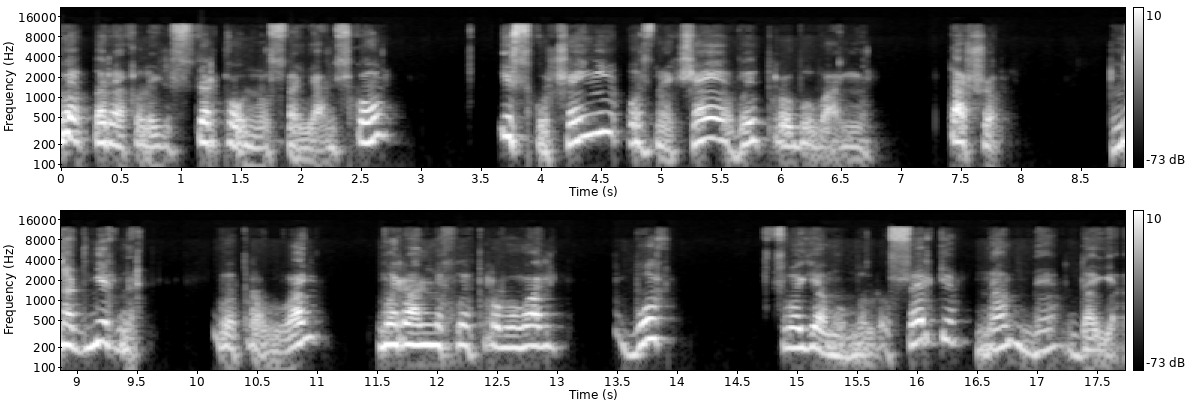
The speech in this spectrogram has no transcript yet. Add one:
В перекладі з церковно-слав'янського іскушення означає випробування. Так що надмірних випробувань, моральних випробувань Бог своєму милосерді нам не дає.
